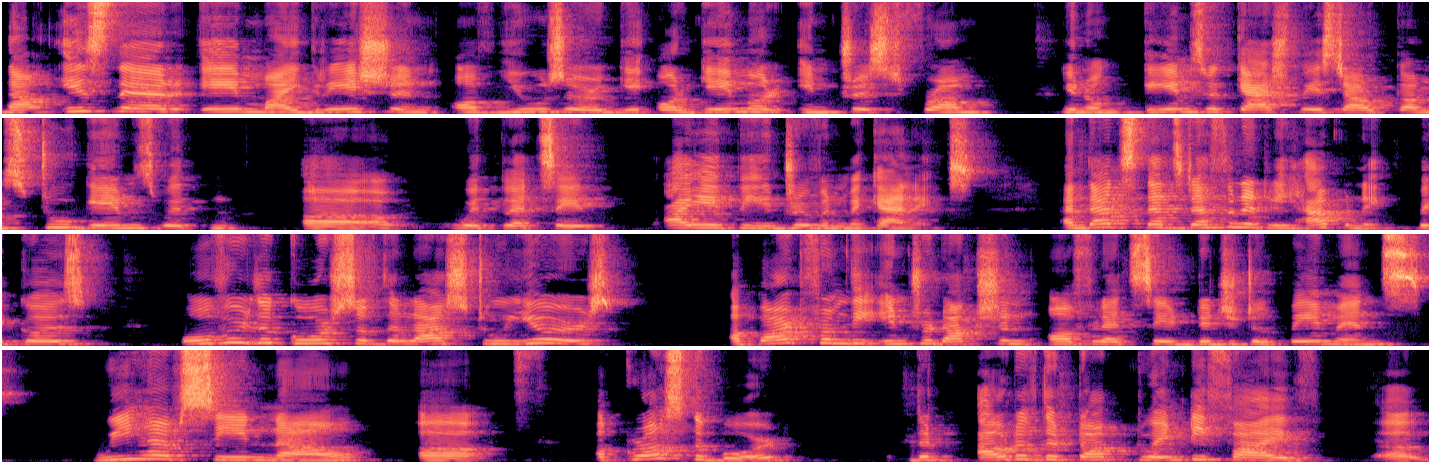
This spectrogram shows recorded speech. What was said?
Now, is there a migration of user ga- or gamer interest from you know games with cash-based outcomes to games with uh, with let's say IAP driven mechanics. And that's that's definitely happening because over the course of the last two years, apart from the introduction of let's say digital payments, we have seen now uh, across the board that out of the top 25 uh,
